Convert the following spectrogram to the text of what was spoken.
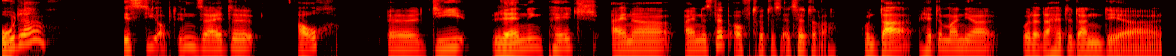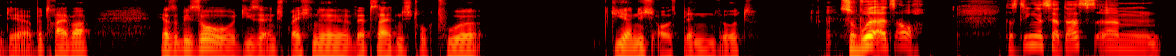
oder ist die Opt-in-Seite auch äh, die Landing-Page eines Webauftrittes etc. Und da hätte man ja, oder da hätte dann der, der Betreiber ja sowieso diese entsprechende Webseitenstruktur, die er nicht ausblenden wird. Sowohl als auch. Das Ding ist ja das, ähm,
